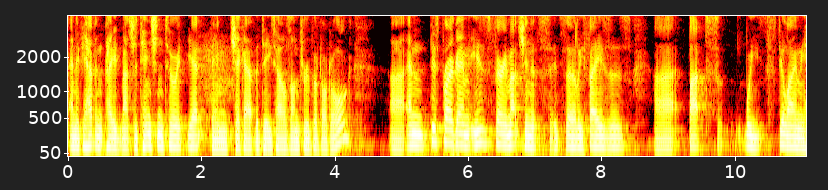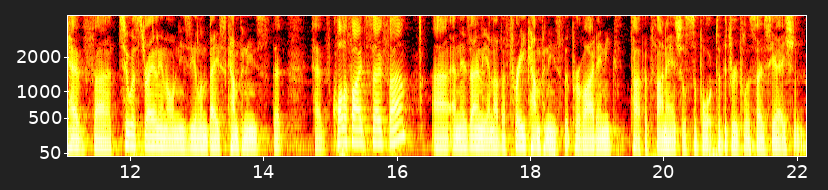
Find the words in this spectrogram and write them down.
and if you haven't paid much attention to it yet, then check out the details on Drupal.org. Uh, and this program is very much in its, its early phases, uh, but we still only have uh, two Australian or New Zealand based companies that have qualified so far. Uh, and there's only another three companies that provide any type of financial support to the Drupal Association.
